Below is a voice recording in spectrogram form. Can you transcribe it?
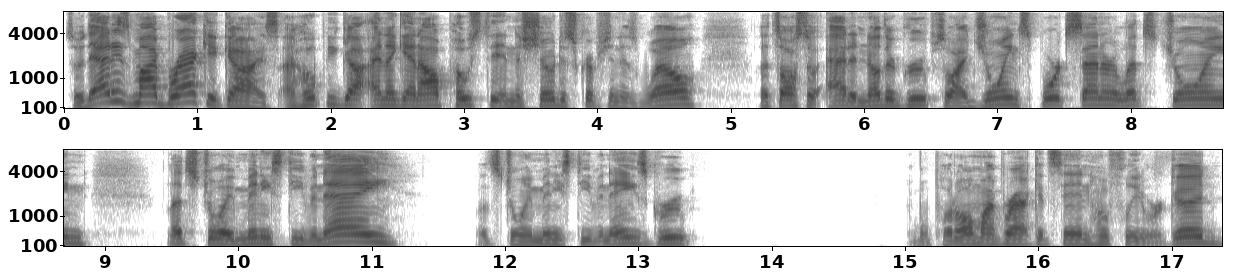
So that is my bracket, guys. I hope you got, and again, I'll post it in the show description as well. Let's also add another group. So I joined Sports Center. Let's join, let's join Mini Stephen A. Let's join Mini Stephen A's group. We'll put all my brackets in. Hopefully we're good.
